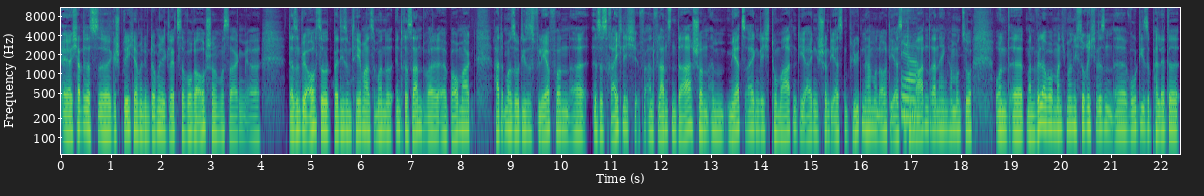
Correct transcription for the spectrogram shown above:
Äh, ich hatte das äh, Gespräch ja mit dem Dominik letzte Woche auch schon muss sagen, äh, da sind wir auch so bei diesem Thema ist immer interessant, weil äh, Baumarkt hat immer so dieses Flair von äh, es ist reichlich an Pflanzen da, schon im März eigentlich Tomaten, die eigentlich schon die ersten Blüten haben und auch die ersten ja. Tomaten dranhängen haben und so und äh, man will aber manchmal nicht so richtig wissen, äh, wo diese Palette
